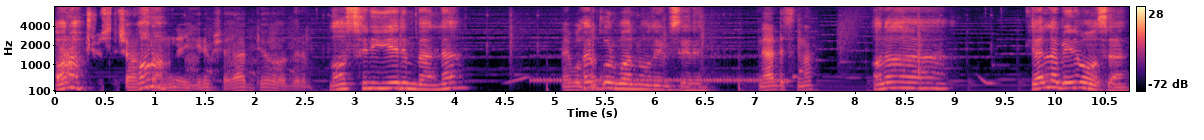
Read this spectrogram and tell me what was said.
Ana! Şu sıçan Ana. ilgili bir şeyler biliyor olabilirim. Lan seni yerim ben lan. Ne buldun? kurban olayım senin. Neredesin lan? Ana! Gel la benim ol sen.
